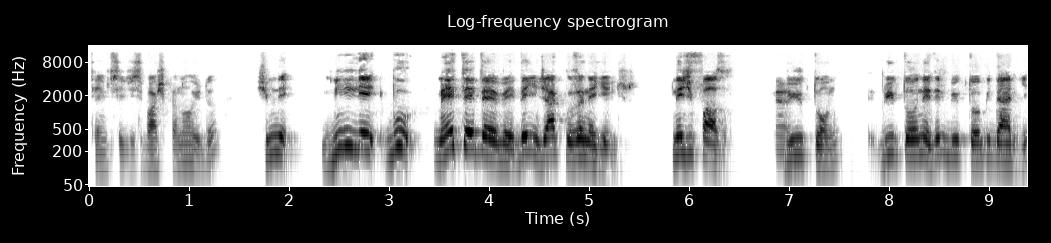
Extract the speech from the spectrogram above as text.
temsilcisi başkanı oydu. Şimdi milli bu MTTB deyince aklınıza ne gelir? Necip Fazıl. Evet. Büyük Doğu'nun Büyük Doğu nedir? Büyük Doğu bir dergi.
